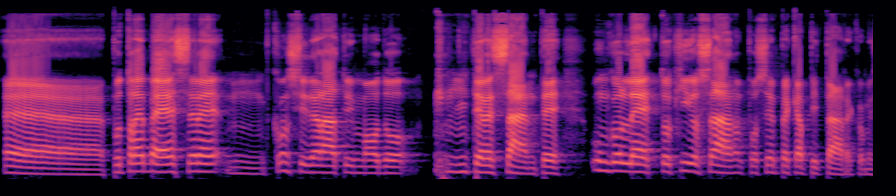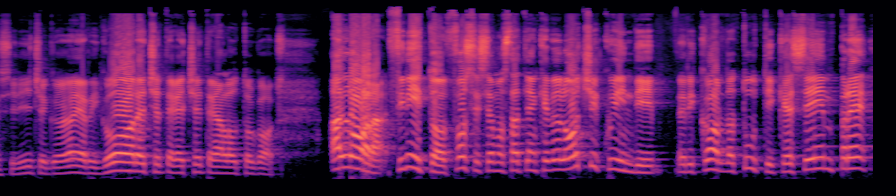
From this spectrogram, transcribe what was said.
eh, potrebbe essere mh, considerato in modo interessante. Un golletto chi lo sa può sempre capitare come si dice rigore eccetera eccetera l'autogol allora finito forse siamo stati anche veloci quindi ricordo a tutti che sempre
